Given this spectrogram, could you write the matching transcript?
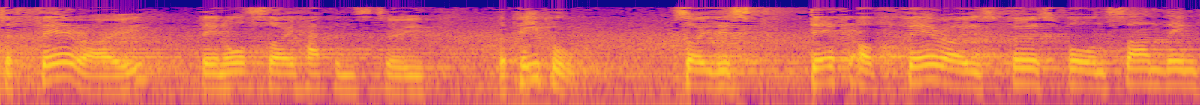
to Pharaoh then also happens to the people. So this death of Pharaoh's firstborn son then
